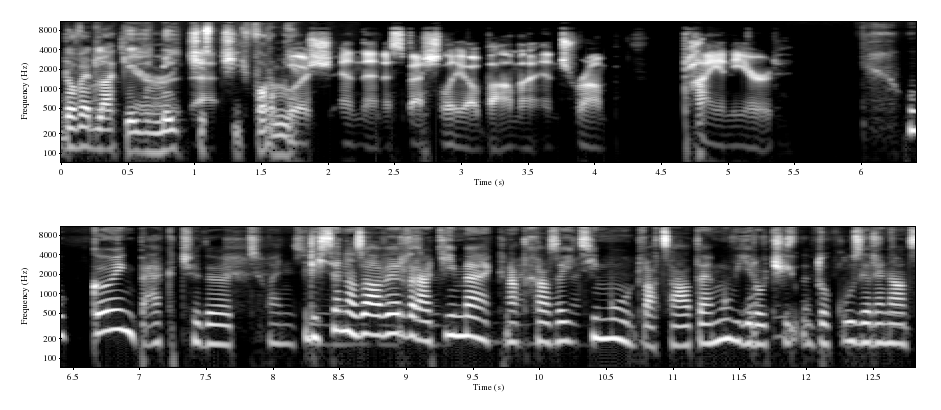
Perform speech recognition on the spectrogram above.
dovedla k její nejčistší formě. Když se na závěr vrátíme k nadcházejícímu 20. výročí útoku z 11.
